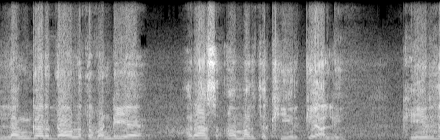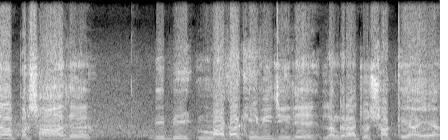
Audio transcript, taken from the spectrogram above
ਲੰਗਰ ਦੌਲਤ ਵੰਡੀ ਹੈ ਰਸ ਅੰਮ੍ਰਿਤ ਖੀਰ ਘਿਆਲੀ। ਖੀਰ ਦਾ ਪ੍ਰਸਾਦ ਬੀਬੀ ਮਾਤਾ ਖੀਵੀ ਜੀ ਦੇ ਲੰਗਰਾਂ ਚੋਂ ਛੱਕ ਕੇ ਆਏ ਆ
